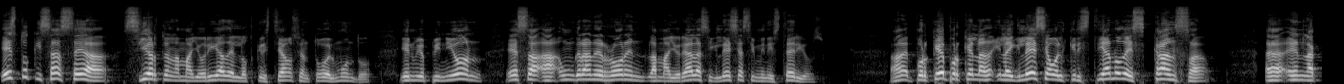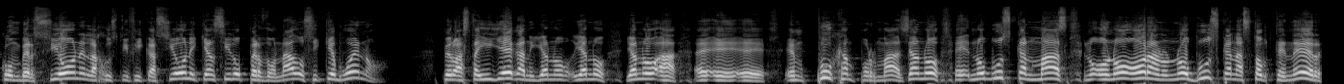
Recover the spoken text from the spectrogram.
Esto quizás sea cierto en la mayoría de los cristianos en todo el mundo. Y en mi opinión es un gran error en la mayoría de las iglesias y ministerios. Ah, ¿Por qué? Porque la, iglesia o el cristiano descansa eh, en la conversión, en la justificación y que han sido perdonados. Y qué bueno pero hasta ahí llegan y ya no, ya no, ya no ah, eh, eh, eh, empujan por más, ya no, no buscan más, o no oran o no buscan hasta obtener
